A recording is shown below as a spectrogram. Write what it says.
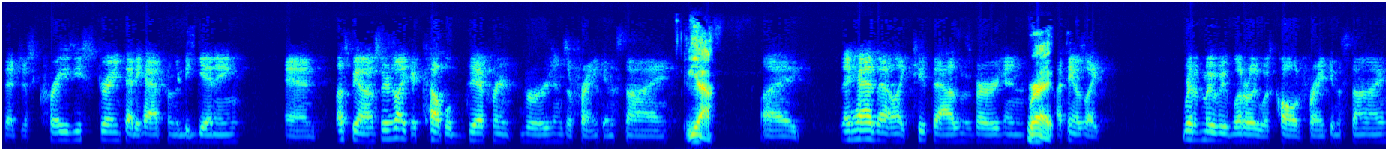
that just crazy strength that he had from the beginning and let's be honest there's like a couple different versions of frankenstein Yeah. like they had that like 2000s version Right. i think it was like where the movie literally was called frankenstein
